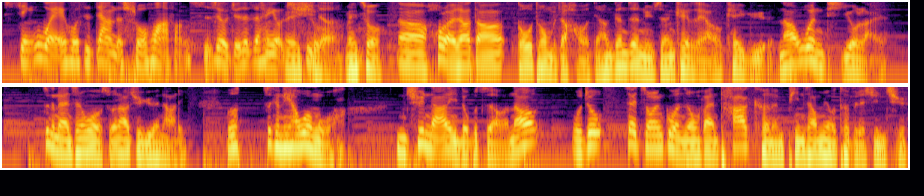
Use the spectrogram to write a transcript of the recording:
行为，或是这样的说话方式？所以我觉得这很有趣的。没错。那后来他当沟通比较好，然后跟这女生可以聊，可以约，那问题又来了。这个男生问我说：“他去约哪里？”我说：“这个你要问我，你去哪里都不知道。”然后我就在中间过程中发现，他可能平常没有特别的兴趣，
